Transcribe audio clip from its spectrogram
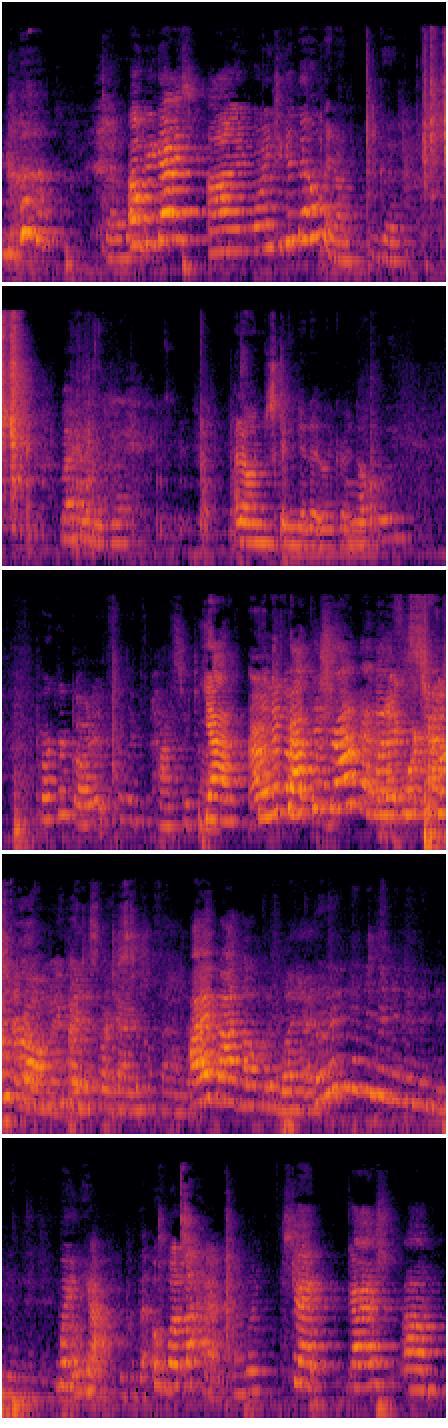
okay, guys, I'm going to get the helmet on. I'm good. My hair's okay. I know I'm just gonna get it like right now. Parker got it for like the past two times. Yeah, I in the got practice round, I got it four times in a row. the You helmet. played I just, four I just times. took off the helmet. I have bad luck with one head. Wait, oh, yeah. You put that. Oh, what the heck? Okay, guys, um,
